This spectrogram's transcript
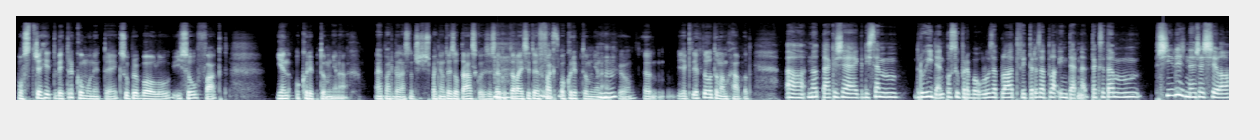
postřehy Twitter komunity k Super Bowlu jsou fakt jen o kryptoměnách. Ne, pardon, já jsem to špatně, to je z otázku. Ty jsi se mm. ptala, jestli to je fakt o kryptoměnách. Mm-hmm. Jo. Eh, jak, jak tohle to mám chápat? Uh, no takže, když jsem druhý den po Super Bowlu zapla Twitter, zapla internet, tak se tam příliš neřešilo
